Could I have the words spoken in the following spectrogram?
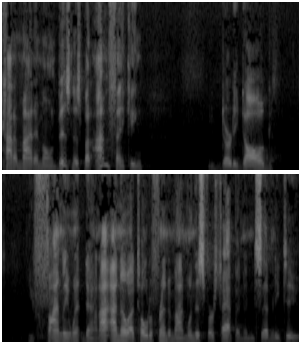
kind of minding my own business, but I'm thinking, you dirty dog, you finally went down. I, I know I told a friend of mine when this first happened in 72.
